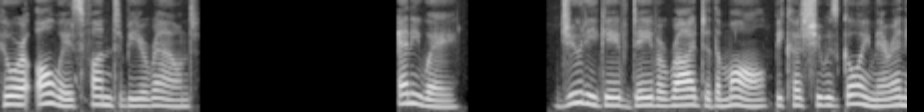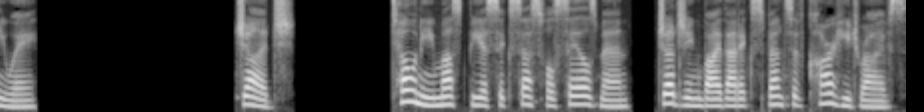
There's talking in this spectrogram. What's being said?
who are always fun to be around. Anyway, Judy gave Dave a ride to the mall because she was going there anyway. Judge Tony must be a successful salesman, judging by that expensive car he drives.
